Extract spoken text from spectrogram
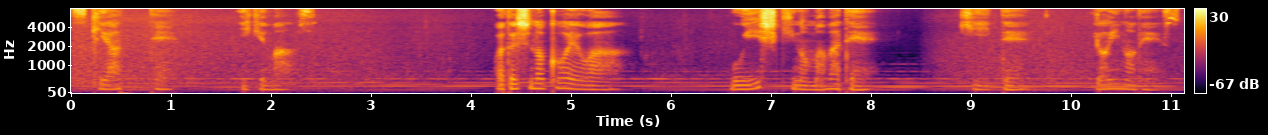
付き合っていけます。私の声は無意識のままで聞いて良いのです。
